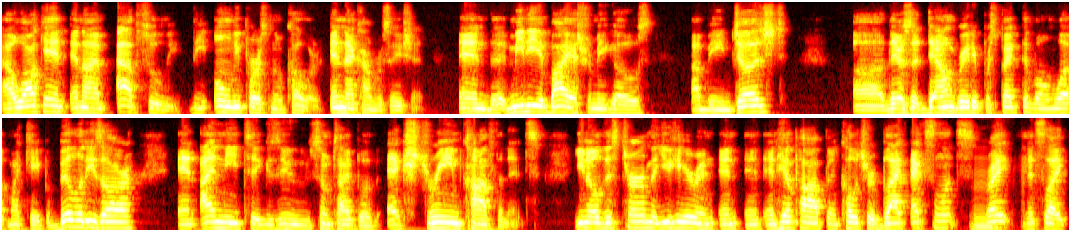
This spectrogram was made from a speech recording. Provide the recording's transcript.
I walk in and I'm absolutely the only person of color in that conversation. And the immediate bias for me goes, I'm being judged. Uh, there's a downgraded perspective on what my capabilities are. And I need to exude some type of extreme confidence. You know, this term that you hear in, in, in, in hip hop and culture, black excellence, mm. right? And it's like,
